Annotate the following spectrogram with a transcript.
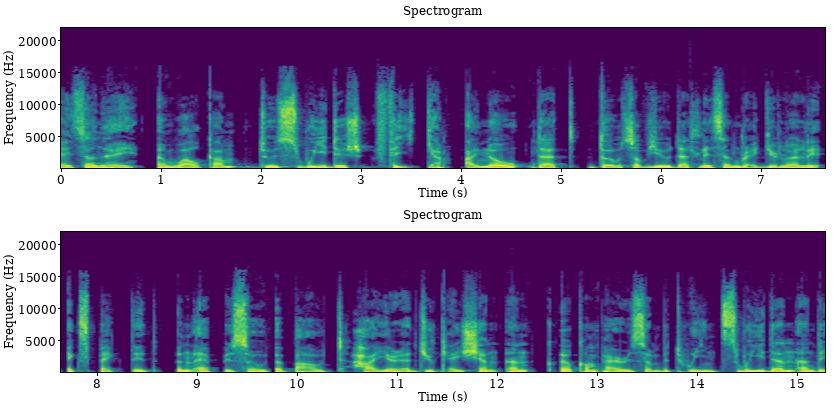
Hejsan hej and welcome to Swedish Fika. I know that those of you that listen regularly expected an episode about higher education and a comparison between Sweden and the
